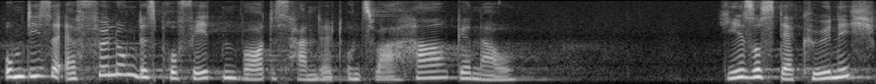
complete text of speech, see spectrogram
um diese Erfüllung des Prophetenwortes handelt, und zwar haargenau. Jesus der König.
